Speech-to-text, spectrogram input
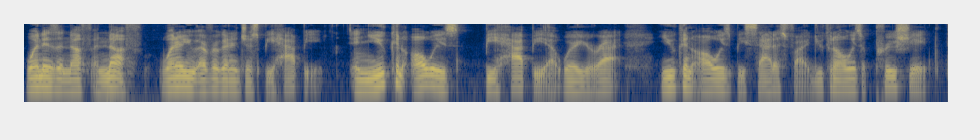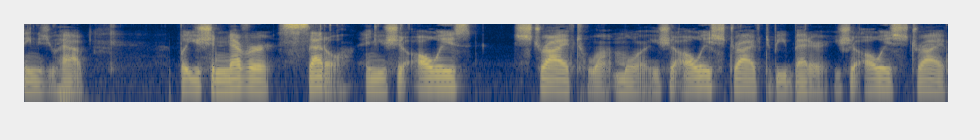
when is enough enough? When are you ever going to just be happy? And you can always be happy at where you're at. You can always be satisfied. You can always appreciate the things you have. But you should never settle and you should always strive to want more. You should always strive to be better. You should always strive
